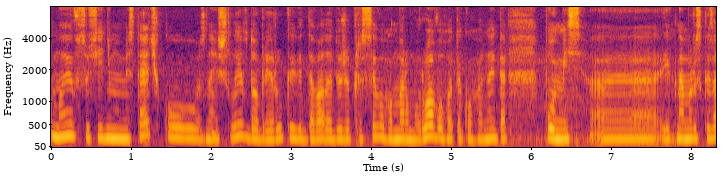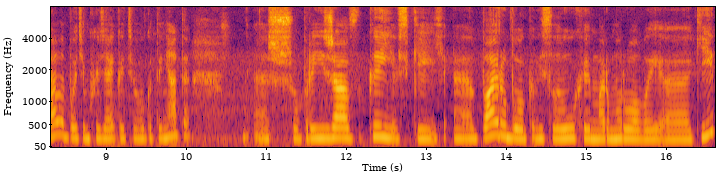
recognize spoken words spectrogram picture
ми в сусідньому містечку знайшли в добрі руки, віддавали дуже красивого мармурового, такого, знаєте, помісь. Е, Як нам розказала потім хазяйка цього котенята, е, що приїжджав київський парубок, віслоухий мармуровий кіт,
